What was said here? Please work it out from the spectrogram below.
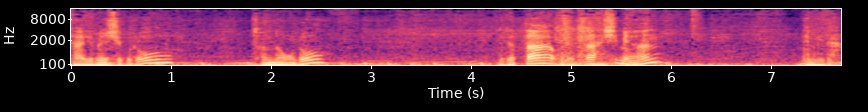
자 이런 식으로 전동으로 내렸다 올렸다 하시면 됩니다.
